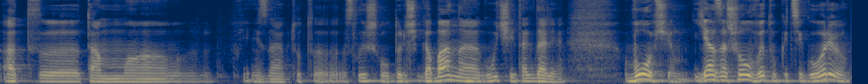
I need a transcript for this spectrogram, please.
от э, там я не знаю, кто-то слышал, Дольче Габана, Гуччи и так далее. В общем, я зашел в эту категорию,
